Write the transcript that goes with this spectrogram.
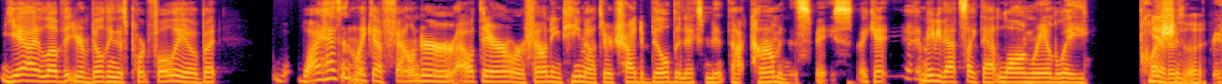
yeah, I love that you're building this portfolio, but why hasn't like a founder out there or a founding team out there tried to build the next mint.com in this space? Like it, maybe that's like that long rambly question. Yeah, a,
